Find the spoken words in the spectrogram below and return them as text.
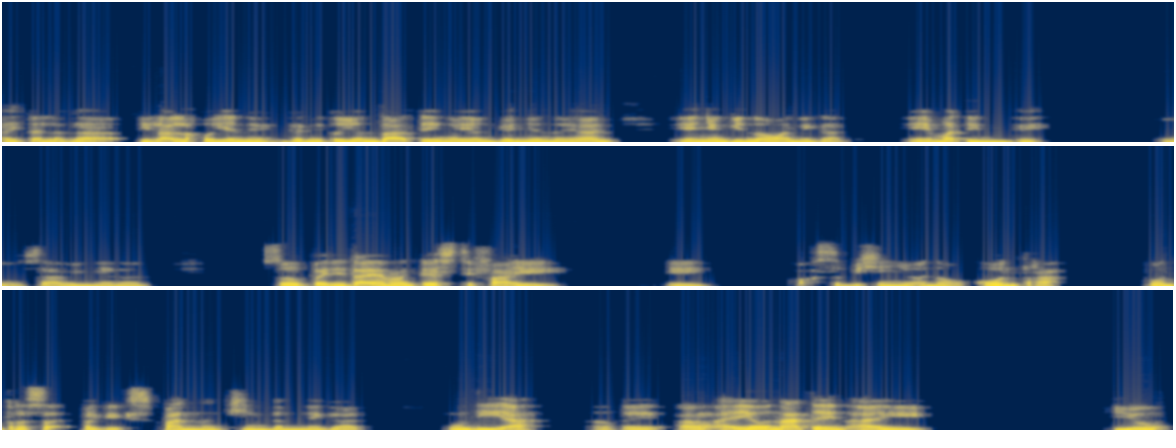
ay talaga, kilala ko yan eh. Ganito yan dati, ngayon ganyan na yan. Yan yung ginawa ni God. Eh, matindi. Yung sabi niya nun. So, pwede tayo mag-testify. Okay? Baka sabihin nyo, ano, kontra. Kontra sa pag-expand ng kingdom ni God. Hindi ah. Okay? Ang ayaw natin ay yung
